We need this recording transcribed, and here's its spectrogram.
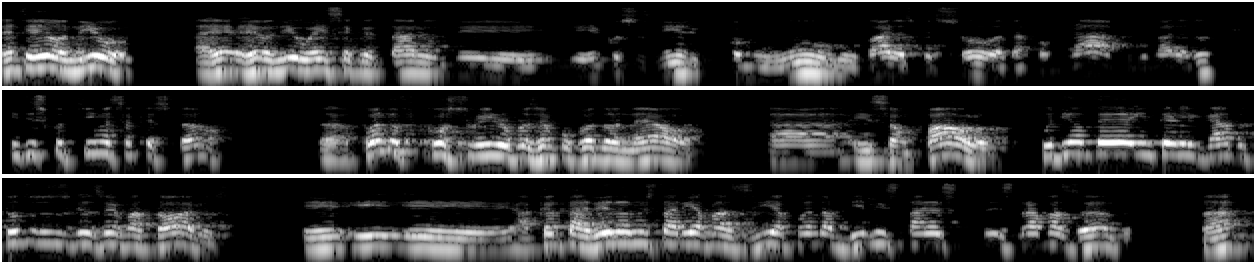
A gente reuniu, reuniu ex-secretários de, de, recursos hídricos, como o Hugo, várias pessoas da Cobrap, de várias outras, e discutimos essa questão. Ah, quando construíram, por exemplo, o Rodonel ah, em São Paulo, podiam ter interligado todos os reservatórios e, e, e, a cantareira não estaria vazia quando a bilha está extravasando. Né?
